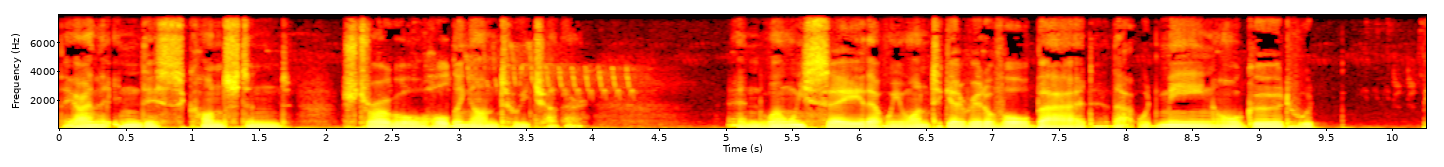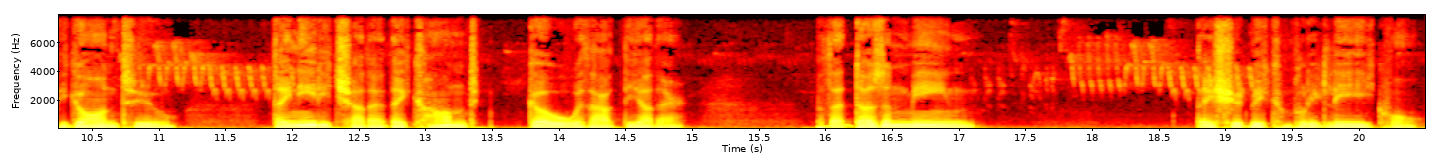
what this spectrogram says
They are in this constant struggle, holding on to each other. And when we say that we want to get rid of all bad, that would mean all good would be gone too. They need each other, they can't go without the other. But that doesn't mean they should be completely equal.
